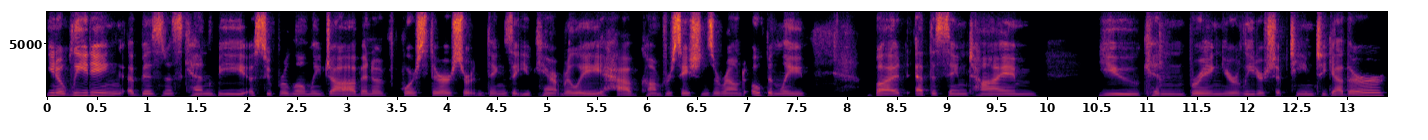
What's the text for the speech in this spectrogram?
you know, leading a business can be a super lonely job. And of course, there are certain things that you can't really have conversations around openly. But at the same time, you can bring your leadership team together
